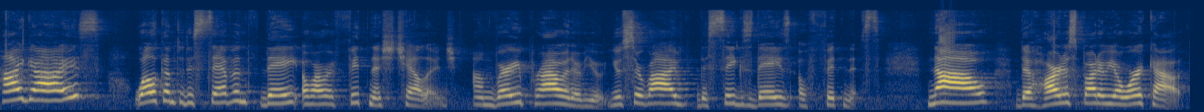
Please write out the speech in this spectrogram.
Hi guys! Welcome to the seventh day of our fitness challenge. I'm very proud of you. You survived the six days of fitness. Now, the hardest part of your workout,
